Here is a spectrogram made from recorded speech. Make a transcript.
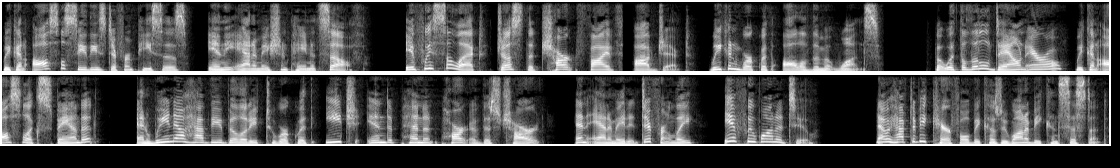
We can also see these different pieces in the animation pane itself. If we select just the Chart 5 object, we can work with all of them at once. But with the little down arrow, we can also expand it, and we now have the ability to work with each independent part of this chart and animate it differently if we wanted to. Now we have to be careful because we want to be consistent,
